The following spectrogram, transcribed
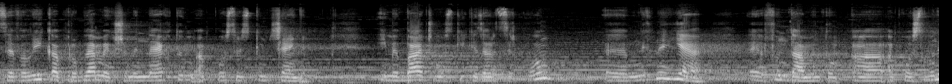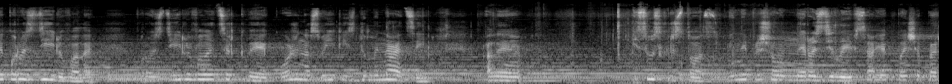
це велика проблема, якщо ми нехтуємо апостольським вченням. І ми бачимо, скільки зараз церков, е, в них не є е, фундаментом апостолів. Вони порозділювали, порозділювали церкви, кожен на своїй якійсь домінації. Але Ісус Христос, Він не прийшов, не розділився, як пише 1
